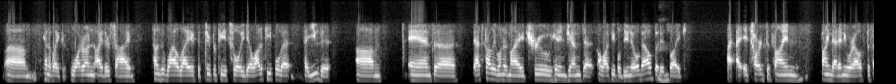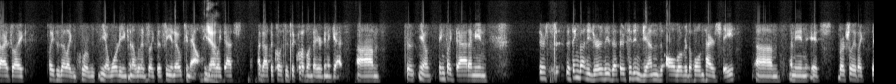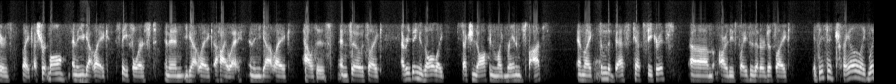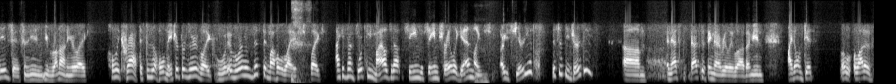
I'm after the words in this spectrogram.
um, kind of like water on either side. Tons of wildlife. It's super peaceful. You get a lot of people that that use it, um, and uh, that's probably one of my true hidden gems that a lot of people do know about. But mm-hmm. it's like I, I, it's hard to find find that anywhere else besides like places that like where you know Wardian kind of lives, like the C&O Canal. You yeah. know, like that's about the closest equivalent that you're going to get. Um, so you know things like that. I mean, there's the thing about New Jersey is that there's hidden gems all over the whole entire state. Um, I mean, it's virtually like there's like a strip mall, and then you got like state forest, and then you got like a highway, and then you got like houses, and so it's like everything is all like sectioned off in like random spots, and like some of the best kept secrets um, are these places that are just like, is this a trail? Like, what is this? And you, you run on, and you're like, holy crap, this is a whole nature preserve. Like, wh- where has this been my whole life? like, I can run 14 miles without seeing the same trail again. Like, are you serious? This is New Jersey. Um, and that's that's the thing that I really love. I mean, I don't get a, a lot of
